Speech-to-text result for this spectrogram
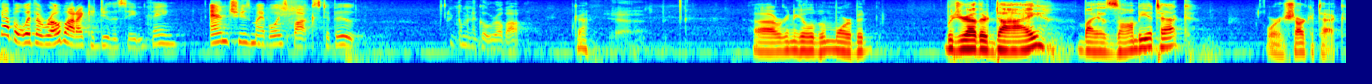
Yeah, but with a robot, I could do the same thing and choose my voice box to boot. I think I'm gonna go robot. Okay. Yeah. Uh, we're gonna get a little bit morbid. Would you rather die by a zombie attack or a shark attack?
